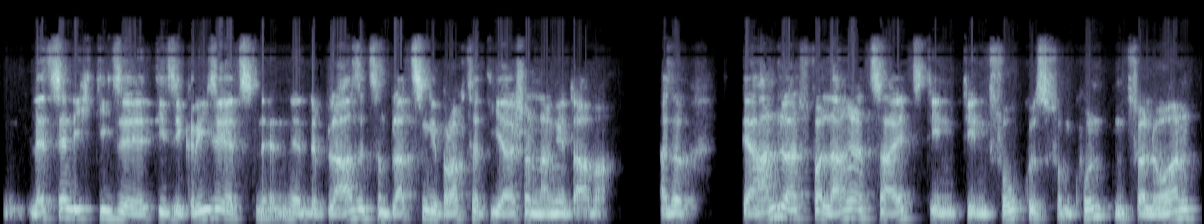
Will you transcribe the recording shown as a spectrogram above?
letztendlich diese, diese Krise jetzt eine, eine Blase zum Platzen gebracht hat, die ja schon lange da war. Also der Handel hat vor langer Zeit den, den Fokus vom Kunden verloren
